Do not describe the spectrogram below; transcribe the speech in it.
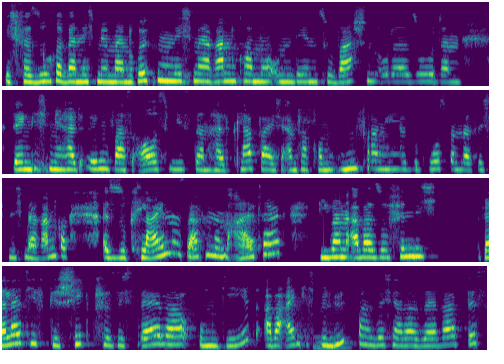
ich versuche, wenn ich mir meinen Rücken nicht mehr rankomme, um den zu waschen oder so, dann denke ich mir halt irgendwas aus, wie es dann halt klappt, weil ich einfach vom Umfang her so groß bin, dass ich nicht mehr rankomme. Also so kleine Sachen im Alltag, die man aber so, finde ich, relativ geschickt für sich selber umgeht, aber eigentlich Mhm. belügt man sich ja da selber, bis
